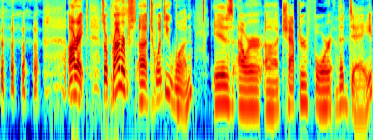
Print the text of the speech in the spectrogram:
All right. So Proverbs uh, 21 is our uh, chapter for the day.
